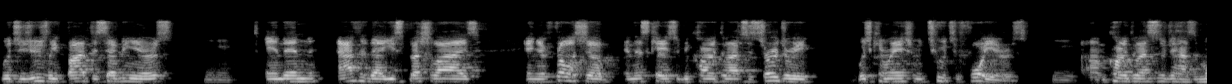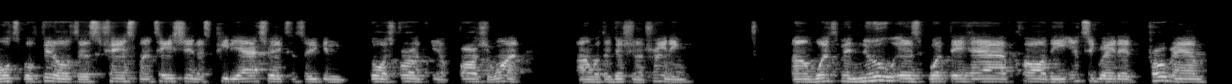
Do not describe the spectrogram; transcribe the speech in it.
which is usually five to seven years. Mm-hmm. And then after that, you specialize in your fellowship. In this case, would be cardiothoracic surgery, which can range from two to four years. Mm. Um, cardiothoracic surgery has multiple fields. There's transplantation, there's pediatrics, and so you can go as far you know far as you want um, with additional training. Um, what's been new is what they have called the integrated program,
